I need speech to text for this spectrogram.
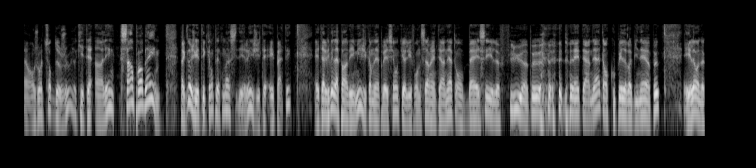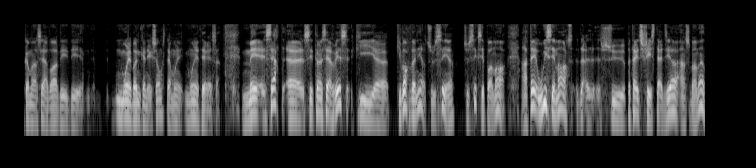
on jouait à toutes sortes de jeux qui étaient en ligne sans problème. Fait que là, j'ai été complètement sidéré, j'étais épaté. Est arrivée la pandémie, j'ai comme l'impression que les fournisseurs Internet ont baissé le flux un peu de l'Internet, ont coupé le robinet un peu. Et là, on a commencé à avoir des moins bonne connexion, c'était moins, moins intéressant. Mais certes, euh, c'est un service qui, euh, qui va revenir, tu le sais, hein? Tu sais que c'est pas mort. En fait, oui, c'est mort peut-être chez Stadia en ce moment,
